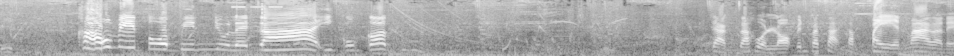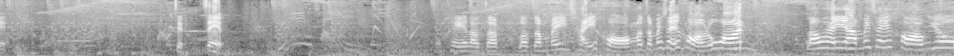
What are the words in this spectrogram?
บิน เขามีตัวบินอยู่เลยจ้า อีกุ๊กก็อยากจะหัวเราะเป็นภาษาสเปนมากอะเนี่ยเจ็บเจ็บโอเคเราจะเราจะไม่ใช้ของเราจะไม่ใช้ของทุกคน เราพยายามไม่ใช้ของอยู่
